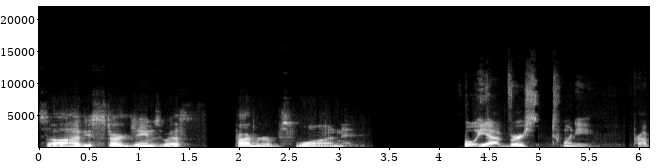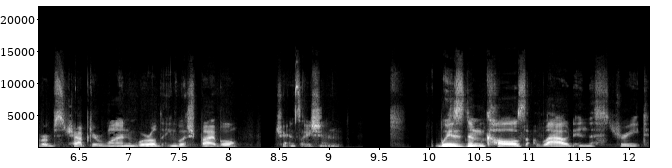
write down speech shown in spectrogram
So I'll have you start, James, with Proverbs 1. Cool. Yeah. Verse 20, Proverbs chapter 1, World English Bible translation. Wisdom calls aloud in the street.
